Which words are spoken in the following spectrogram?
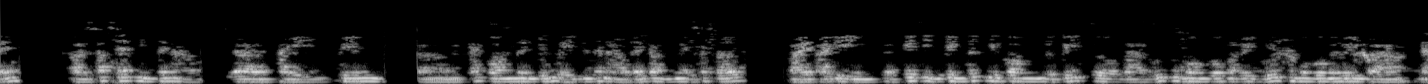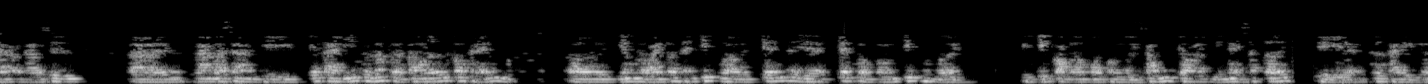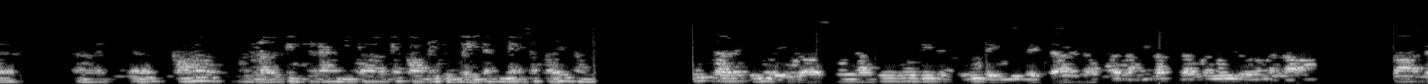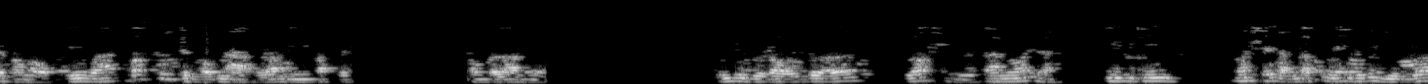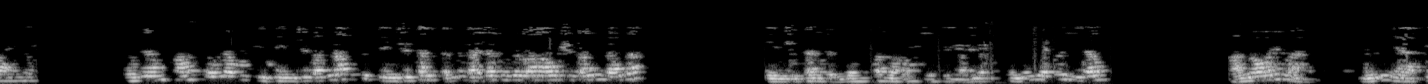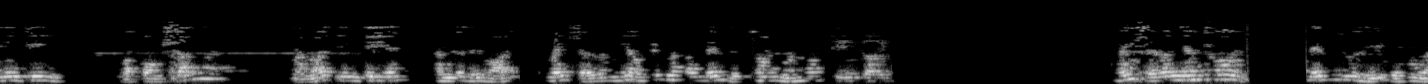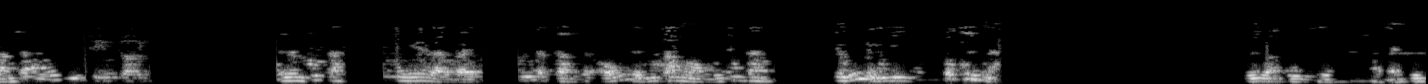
uh, sắp xếp như thế nào? Uh, thầy khuyên uh, các con nên chuẩn bị như thế nào để cho những ngày sắp tới? Tại tại vì cái tin tin tức như con được biết ờ, và Ruth Montgomery, Ruth Montgomery và đạo đạo sư ờ, uh, Ramasan thì cái tai biến nó rất là to lớn có thể uh, nhân loại có thể chết vào chết chết vào còn chết một người. Thì chỉ còn là một phần người sống cho những ngày sắp tới. Thì thưa thầy uh, có lời khuyên ra gì cho các con để chuẩn bị cho những ngày sắp tới không? chúng ta đã chuẩn bị rồi còn đầu tiên vô vi là chuẩn bị đi về trời đâu có động đất đâu có núi lửa mà lo. Lo cái phòng một tiến quá, bất cứ trình độ nào lo niệm Phật được không có lo nữa. Cũng như vừa rồi tôi ở Los người ta nói là kim kim nó sẽ đặng đất ngay cho cái giường loan đó tôi không có tôi đâu có tìm sự động lắm tôi tìm sự thanh tịnh tại sao tôi lo sự động động đó. Tìm sự thanh tịnh không có lo sự tìm động đất thì nó có gì đâu. Họ nói mà những nhà tiên tri và còn sống mà nói tiên tri anh có thể hỏi, mấy sự lắm nhau trước mắt ông đến được thôi mà thôi thiên cơ mấy sự lắm nhân thôi, đến chưa hiểu được làm sao mới thiên cơ cho nên chúng ta nghe là vậy, chúng ta cần phải ổn định tâm hồn của chúng ta. Chuẩn bị đi có khi nào vì là tu thiền là phải tu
